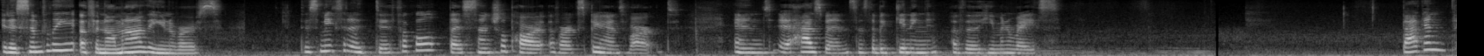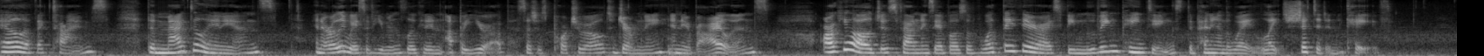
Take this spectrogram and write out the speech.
It is simply a phenomenon of the universe. This makes it a difficult but essential part of our experience of art, and it has been since the beginning of the human race. Back in Paleolithic times, the Magdalenians, an early race of humans located in Upper Europe, such as Portugal to Germany and nearby islands, Archaeologists found examples of what they theorized to be moving paintings depending on the way light shifted in a cave.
